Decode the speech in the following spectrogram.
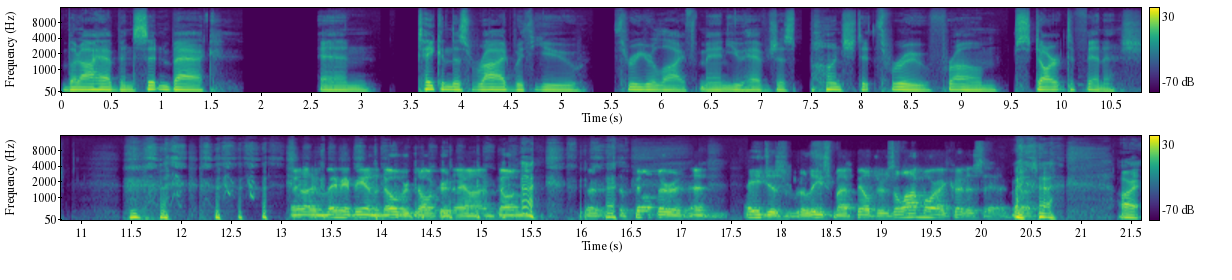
but I have been sitting back and taking this ride with you through your life, man. You have just punched it through from start to finish. well, maybe being an overtalker now, I'm gone. The, the filter, uh, age has released my filter. There's a lot more I could have said. All right.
